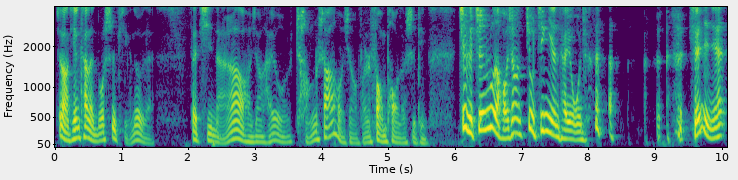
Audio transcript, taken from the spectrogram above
这两天看了很多视频，对不对？在济南啊，好像还有长沙，好像反正放炮的视频。这个争论好像就今年才有，我觉得前几年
